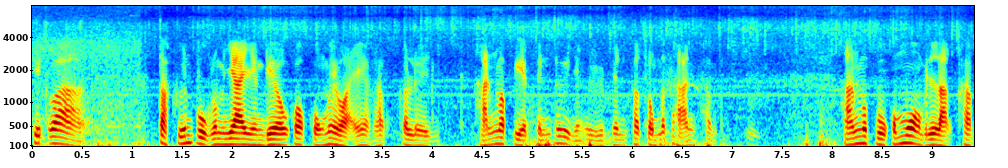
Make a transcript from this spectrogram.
คิดว่าตักพื้นปลูกลำไยอย่างเดียวก็คงไม่ไหวอะครับ ก็เลยหันมาเปลี่ยนเป็นพืชอย่างอื่นเป็นผสมผสานครับ หันมาปลูกมะม่วงเป็นหลักครับ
